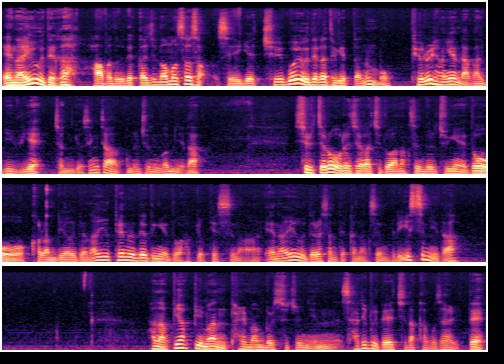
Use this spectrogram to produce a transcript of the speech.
NYU 의대가 하버드 의대까지 넘어서서 세계 최고의 의대가 되겠다는 목표를 향해 나가기 위해 전교생 장학금을 주는 겁니다. 실제로 올해 제가 지도한 학생들 중에도 컬럼비아 의대나 유펜 의대 등에도 합격했으나 NYU 의대를 선택한 학생들이 있습니다. 한 학비 학비만 8만 불 수준인 사립의대에 진학하고자 할 때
